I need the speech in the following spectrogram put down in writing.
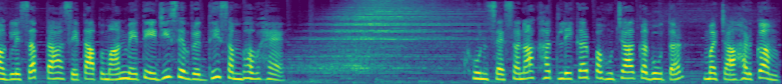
अगले सप्ताह से तापमान में तेज़ी से वृद्धि संभव है। खून से सना खत लेकर पहुँचा कबूतर, मचा हड़कंप।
